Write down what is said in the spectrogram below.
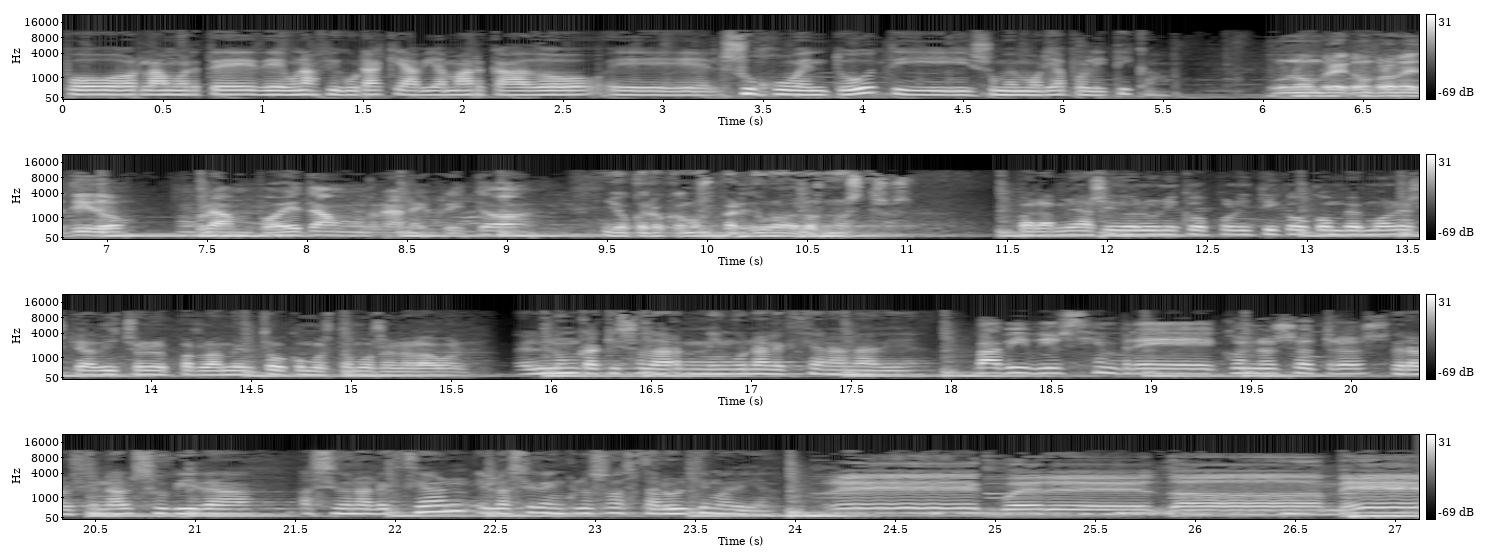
por la muerte de una figura que había marcado eh, su juventud y su memoria política. Un hombre comprometido. Un gran poeta, un gran escritor. Yo creo que hemos perdido uno de los nuestros. Para mí ha sido el único político con bemoles que ha dicho en el Parlamento cómo estamos en Aragón. Él nunca quiso dar ninguna lección a nadie. Va a vivir siempre con nosotros. Pero al final su vida ha sido una lección y lo ha sido incluso hasta el último día. Recuérdame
